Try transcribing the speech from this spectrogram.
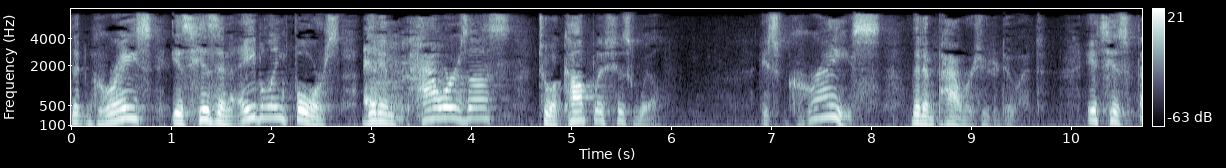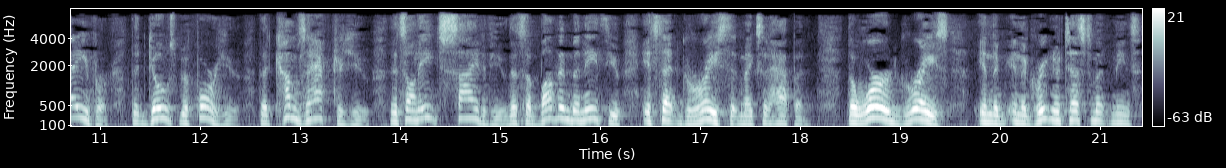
that grace is His enabling force that empowers us to accomplish His will. It's grace that empowers you to do it. It's His favor that goes before you, that comes after you, that's on each side of you, that's above and beneath you. It's that grace that makes it happen. The word grace in the, in the Greek New Testament means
